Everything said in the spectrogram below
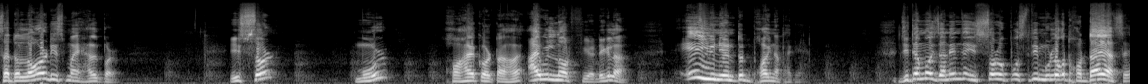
So' the Lord is my helper ঈশ্বৰ মোৰ সহায়কৰ্তা হয় আই উইল নট ফিয়াৰ দেখিলা? এই ইউনিয়নটোত ভয় নাথাকে। যেতিয়া মই জানিম যে ঈশ্বৰৰ উপস্থিতি মোৰ লগত সদায় আছে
